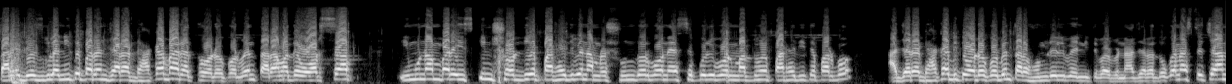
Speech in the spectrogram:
তারা ড্রেসগুলো নিতে পারেন। যারা ঢাকা বাইরে অর্ডার করবেন, তারা আমাদের হোয়াটসঅ্যাপ ইমো নাম্বারে স্ক্রিনশট দিয়ে পাঠিয়ে দিবেন। আমরা সুন্দরবন এসে পরিবহন মাধ্যমে পাঠিয়ে দিতে পারব। আর যারা ঢাকা ভিতরে অর্ডার করবেন, তারা হোম ডেলিভারি নিতে পারবেন। আর যারা দোকান আসতে চান,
